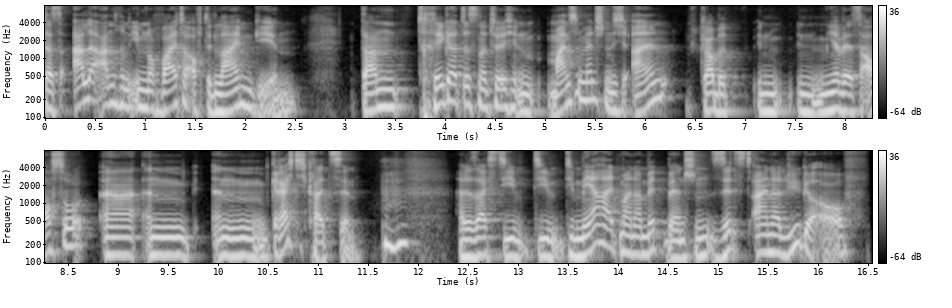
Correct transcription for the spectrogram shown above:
dass alle anderen ihm noch weiter auf den Leim gehen, dann triggert es natürlich in manchen Menschen, nicht allen, ich glaube, in, in mir wäre es auch so, äh, ein, ein Gerechtigkeitssinn. Mhm. Weil du sagst, die, die, die Mehrheit meiner Mitmenschen sitzt einer Lüge auf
